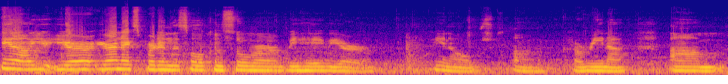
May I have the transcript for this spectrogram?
you know, you, you're, you're an expert in this whole consumer behavior, you know, um, arena. Um,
